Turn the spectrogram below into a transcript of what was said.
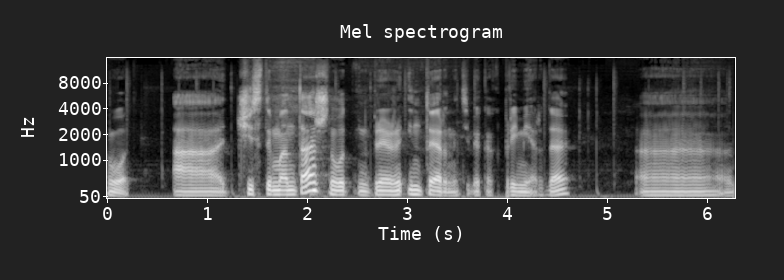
Вот. А чистый монтаж, ну вот, например, интерны тебе как пример, да, э,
